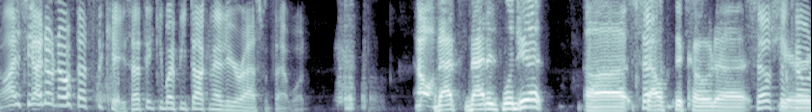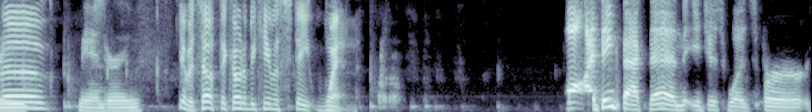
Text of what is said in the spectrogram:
I see. I don't know if that's the case. I think you might be talking out of your ass with that one. No, that's that is legit. Uh, South, South Dakota. South Dakota. Mandarin. Yeah, but South Dakota became a state when? Well, I think back then it just was for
